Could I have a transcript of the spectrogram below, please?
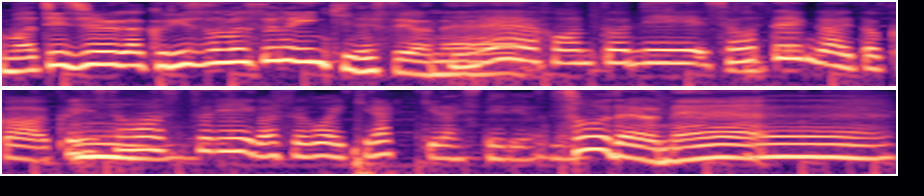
街中がクリスマス雰囲気ですよねねえ本当に商店街とかクリスマスツリーがすごいキラッキラしてるよね。そうだよね、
